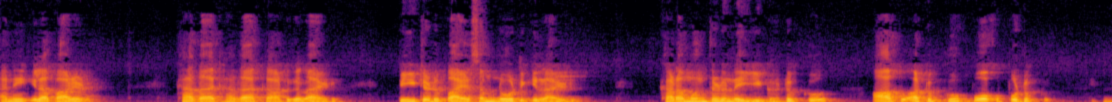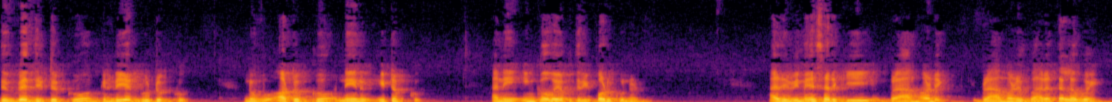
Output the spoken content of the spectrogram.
అని ఇలా పాడాడు. కథ కథ కాటుగా రాయుడు. పీటెడు పాయసం నోటికి రాయుడు. కడముంతుడు నెయ్యి గటుక్కు ఆకు అటుక్కు పోక పొటుక్కు దివ్య దిటుక్కు గడియ గుటుక్కు నువ్వు అటుక్కు నేను ఇటుక్కు అని ఇంకోవైపు తిరిగి పడుకున్నాడు. అది వినేసరికి బ్రాహ్మణుడి బ్రాహ్మణుడి భార్య తెల్లబోయింది.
